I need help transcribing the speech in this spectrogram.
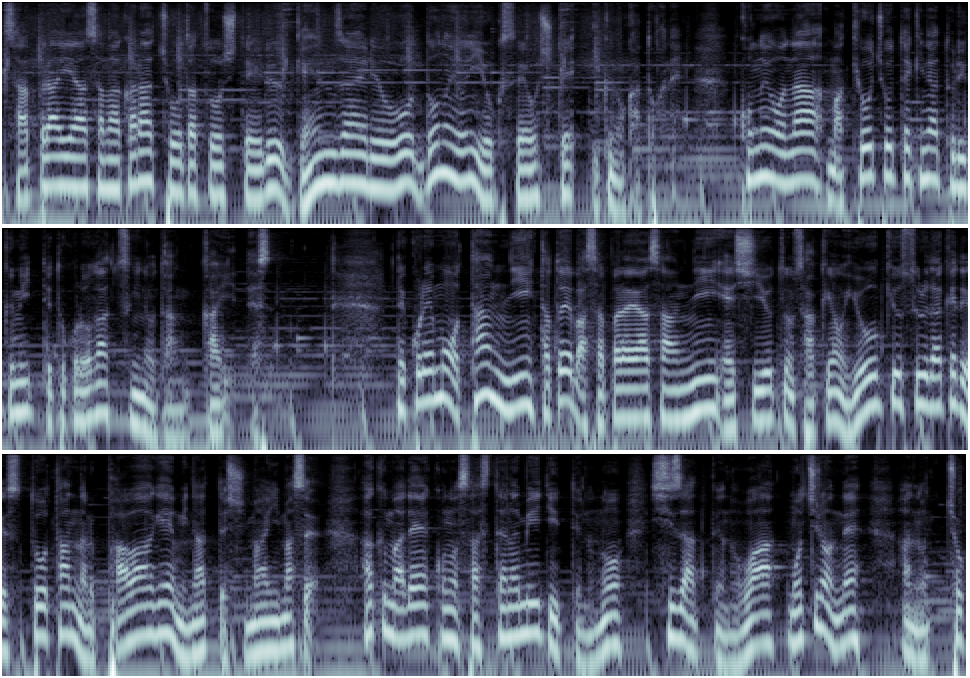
サプライヤー様から調達をしている原材料をどのように抑制をしていくのかとかね。このような、まあ、協調的な取り組みっていうところが次の段階です。でこれも単に例えばサプライヤーさんに CO2 の削減を要求するだけですと単なるパワーゲームになってしまいます。あくまでこのサステナビリティっていうのの視座っていうのはもちろんねあの直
